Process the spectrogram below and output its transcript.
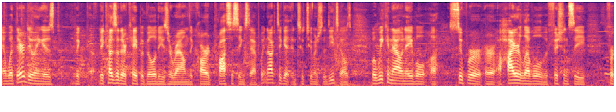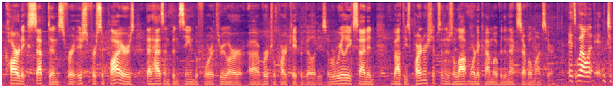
And what they're doing is because of their capabilities around the card processing standpoint, not to get into too much of the details, but we can now enable a super or a higher level of efficiency for card acceptance for ish, for suppliers that hasn't been seen before through our uh, virtual card capabilities. So we're really excited about these partnerships, and there's a lot more to come over the next several months here. It's, well, to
